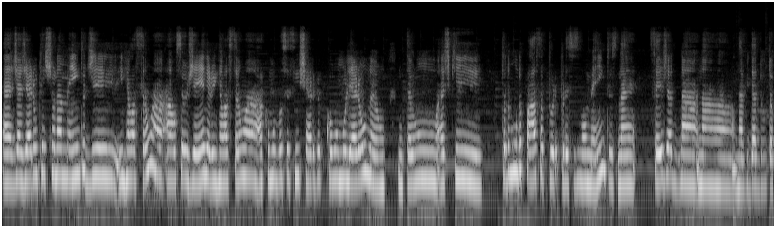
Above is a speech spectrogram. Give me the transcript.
é, já gera um questionamento de em relação a, ao seu gênero, em relação a, a, como você se enxerga como mulher ou não. Então, acho que todo mundo passa por, por esses momentos, né? Seja na, na, na vida adulta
